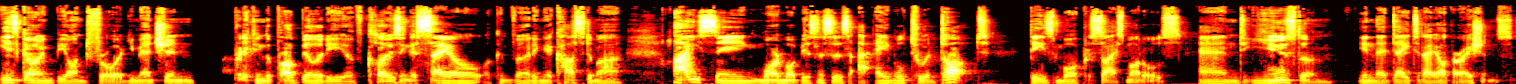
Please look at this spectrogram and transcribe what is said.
is going beyond fraud. You mentioned predicting the probability of closing a sale or converting a customer. Are you seeing more and more businesses are able to adopt these more precise models and use them in their day to day operations?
